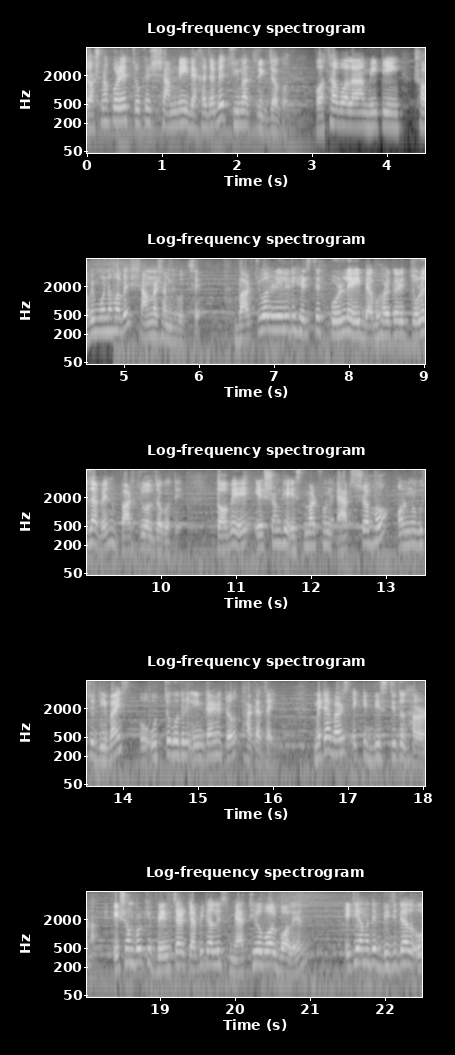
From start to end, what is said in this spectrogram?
চশমা পরে চোখের সামনেই দেখা যাবে ত্রিমাত্রিক জগৎ। কথা বলা মিটিং সবই মনে হবে সামনাসামনি হচ্ছে। ভার্চুয়াল রিয়েলিটি হেডসেট পরলেই ব্যবহারকারী চলে যাবেন ভার্চুয়াল জগতে। তবে এর সঙ্গে স্মার্টফোন অ্যাপস সহ অন্য কিছু ডিভাইস ও উচ্চগতির ইন্টারনেটও থাকা চাই। মেটাভার্স একটি বিস্তৃত ধারণা। এ সম্পর্কে ভেঞ্চার ক্যাপিটালিস্ট ম্যাথিও বল বলেন, এটি আমাদের ডিজিটাল ও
